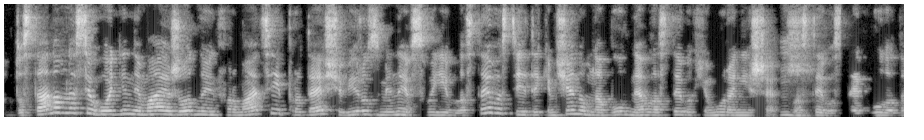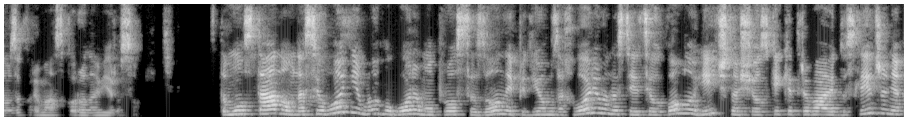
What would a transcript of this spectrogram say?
Тобто, станом на сьогодні немає жодної інформації про те, що вірус змінив свої властивості і таким чином набув невластивих йому раніше властивостей, як було там, зокрема, з коронавірусом. Тому станом на сьогодні ми говоримо про сезонний підйом захворюваності, і цілком логічно, що оскільки тривають дослідження,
